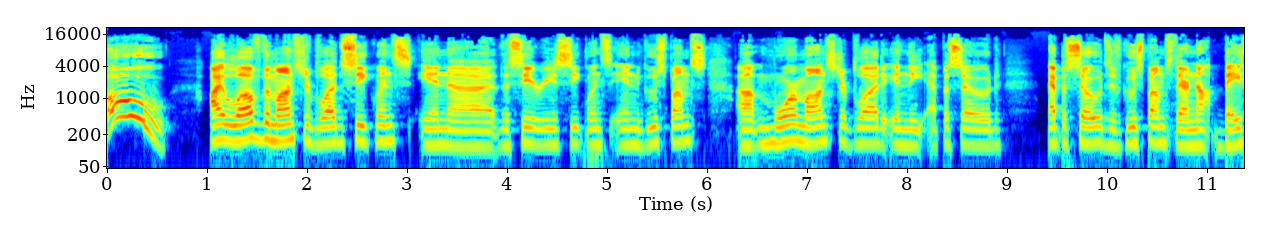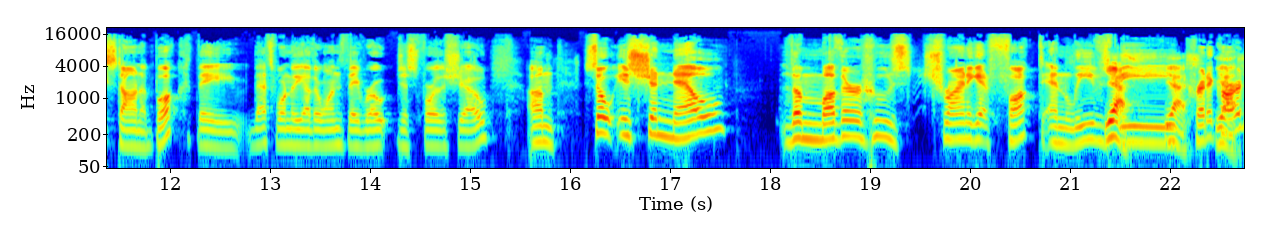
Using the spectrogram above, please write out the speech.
Oh, I love the monster blood sequence in uh, the series sequence in Goosebumps. Uh, more monster blood in the episode episodes of Goosebumps. They're not based on a book. They that's one of the other ones they wrote just for the show. Um, so is Chanel the mother who's trying to get fucked and leaves Yes, the yes, credit yes, card?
